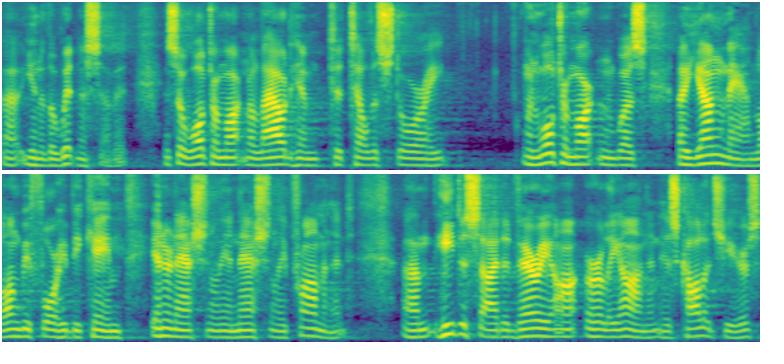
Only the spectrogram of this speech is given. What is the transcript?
uh, you know, the witness of it. And so Walter Martin allowed him to tell the story. When Walter Martin was a young man, long before he became internationally and nationally prominent, um, he decided very on, early on in his college years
